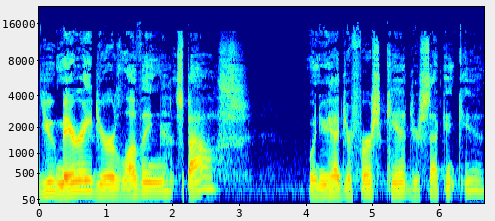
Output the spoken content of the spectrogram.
you married your loving spouse when you had your first kid, your second kid.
